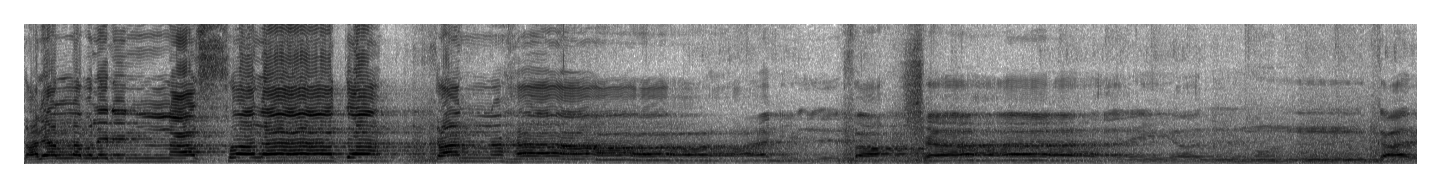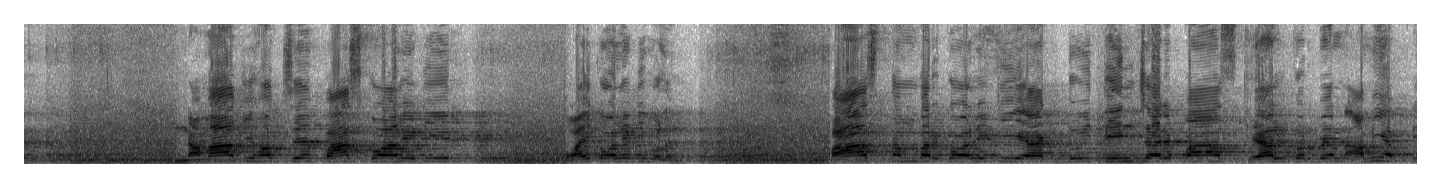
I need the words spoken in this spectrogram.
তাহলে আল্লাহ বলেন ইন্নাস عن তানহা والمنكر. নামাজি হচ্ছে পাঁচ কোয়ালিটির কয় কোয়ালিটি বলেন? পাঁচ নাম্বার কোয়ালিটি এক, দুই, তিন, চার, পাঁচ। খেয়াল করবেন, আমি আপনি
